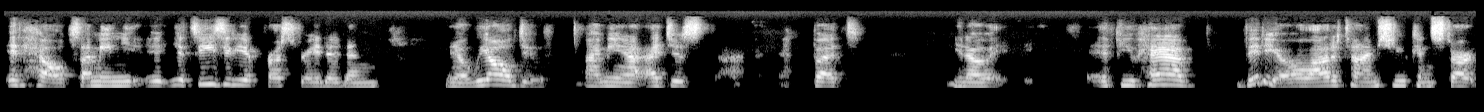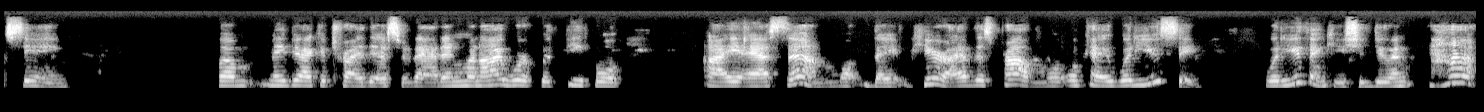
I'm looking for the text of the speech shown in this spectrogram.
it helps. I mean, it, it's easy to get frustrated and, you know, we all do. I mean, I, I just, but, you know, if you have video, a lot of times you can start seeing, well, maybe I could try this or that. And when I work with people, I ask them, well, they here, I have this problem. Well, okay, what do you see? What do you think you should do? And huh,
